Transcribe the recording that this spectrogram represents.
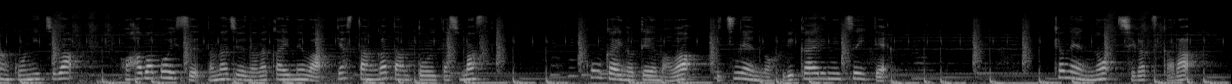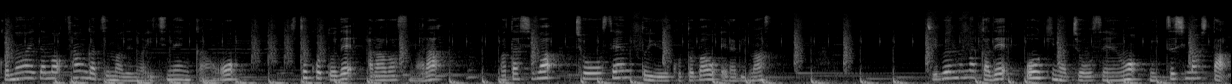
さんこんにちは。歩幅ボイス77回目はギャスタンが担当いたします。今回のテーマは1年の振り返りについて。去年の4月からこの間の3月までの1年間を一言で表すなら私は挑戦という言葉を選びます。自分の中で大きな挑戦を3つしました。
